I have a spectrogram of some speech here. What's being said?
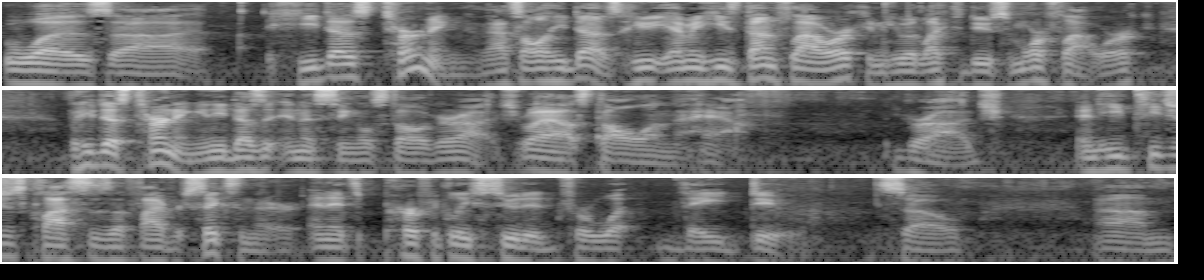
was uh, he does turning. That's all he does. He, I mean, he's done flat work, and he would like to do some more flat work. but he does turning, and he does it in a single stall garage. Well, a stall and a half garage, and he teaches classes of five or six in there, and it's perfectly suited for what they do. So, um,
